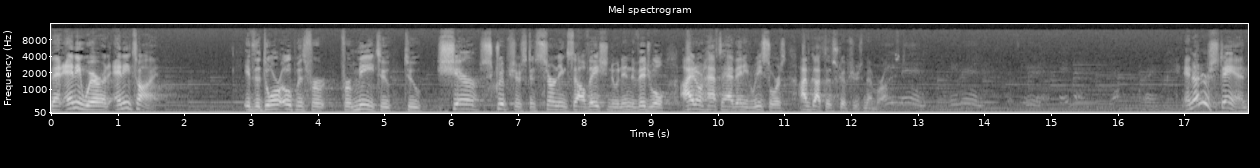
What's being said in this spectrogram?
That anywhere at any time, if the door opens for, for me to, to share scriptures concerning salvation to an individual, I don't have to have any resource. I've got those scriptures memorized. Amen. Amen. Amen. And understand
